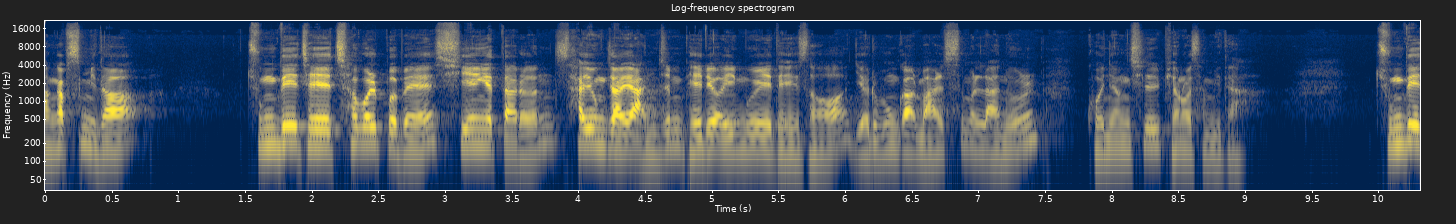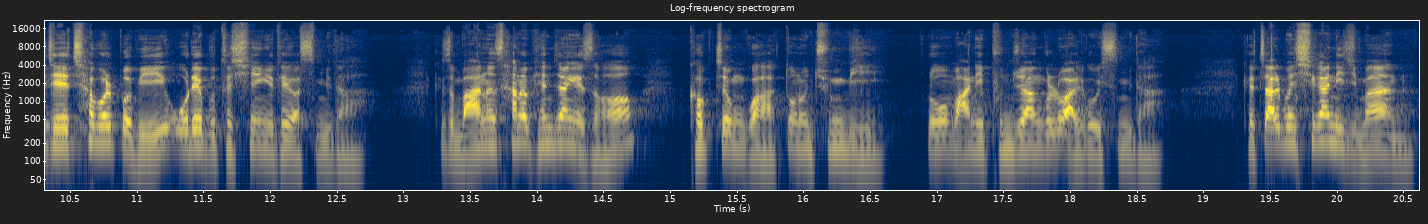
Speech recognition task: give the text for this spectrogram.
반갑습니다. 중대재해처벌법의 시행에 따른 사용자의 안전 배려 의무에 대해서 여러분과 말씀을 나눌 권영실 변호사입니다. 중대재해처벌법이 올해부터 시행이 되었습니다. 그래서 많은 산업 현장에서 걱정과 또는 준비로 많이 분주한 걸로 알고 있습니다. 그래서 짧은 시간이지만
